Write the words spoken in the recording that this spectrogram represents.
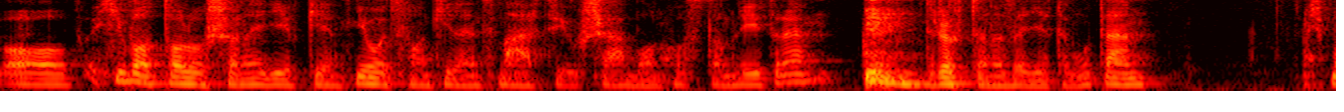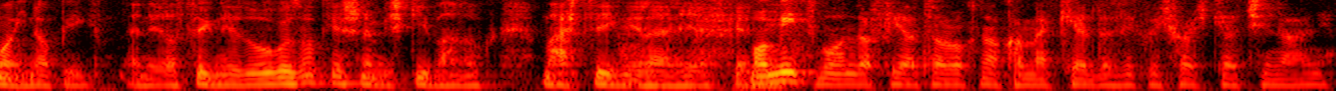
A hivatalosan egyébként 89 márciusában hoztam létre, rögtön az egyetem után, és mai napig ennél a cégnél dolgozok, és nem is kívánok más cégnél elhelyezkedni. Ma mit mond a fiataloknak, ha megkérdezik, hogy hogy kell csinálni?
